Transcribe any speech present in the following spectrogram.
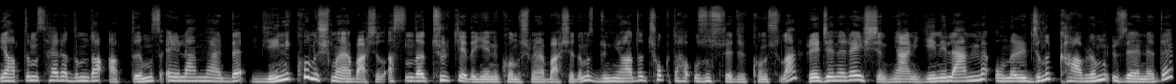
yaptığımız her adımda attığımız eylemlerde yeni konuşmaya başladı. Aslında Türkiye'de yeni konuşmaya başladığımız dünyada çok daha uzun süredir konuşulan regeneration yani yenilenme onarıcılık kavramı üzerine de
